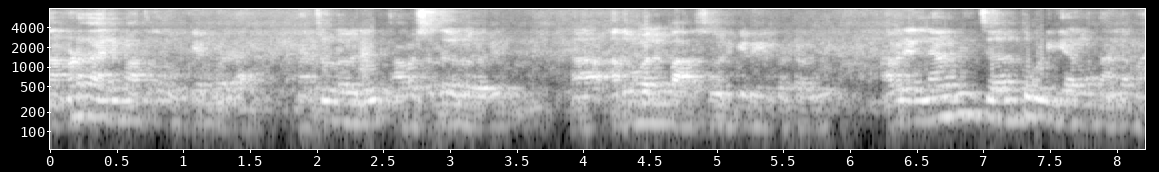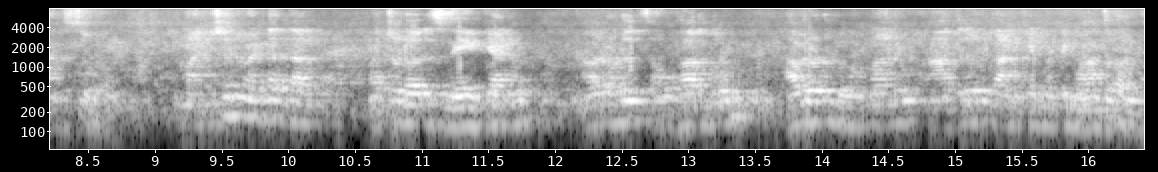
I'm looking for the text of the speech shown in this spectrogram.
നമ്മുടെ കാര്യം മാത്രം നോക്കിയാൽ പോരാ മറ്റുള്ളവര് അവശതയുള്ളവര് അതുപോലെ പാർശ്വവൽക്കരിക്കപ്പെട്ടവർ അവരെല്ലാവരും ചേർത്ത് പിടിക്കാനുള്ള നല്ല മനസ്സ് വേണം. മനുഷ്യന് വേണ്ട എന്താണ്? മറ്റുള്ളവരെ സ്നേഹിക്കാനും അവരോട് സൗഹാർദ്ദവും അവരോട് ബഹുമാനവും ആദരവും കാണിക്കാൻ വേണ്ടി മാത്രമല്ല.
